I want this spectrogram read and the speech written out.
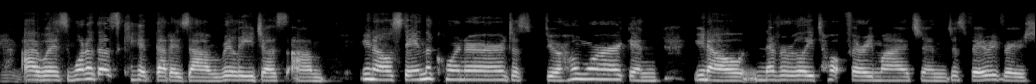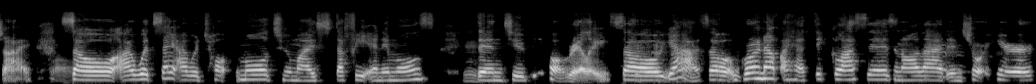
Mm-hmm. I was one of those kids that is uh, really just um, you know, stay in the corner, just do your homework and, you know, never really talk very much and just very, very shy. Wow. So I would say I would talk more to my stuffy animals mm. than to people, really. So yeah, so growing up, I had thick glasses and all that and short hair,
